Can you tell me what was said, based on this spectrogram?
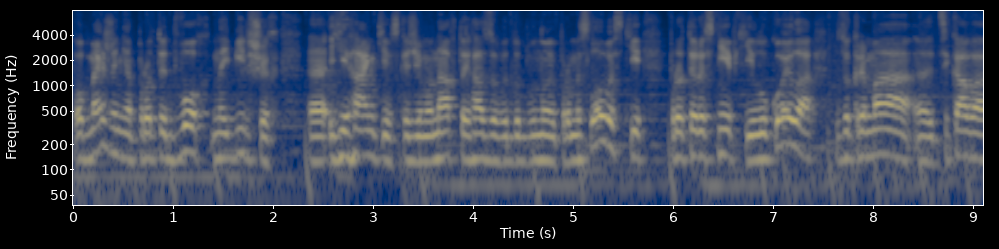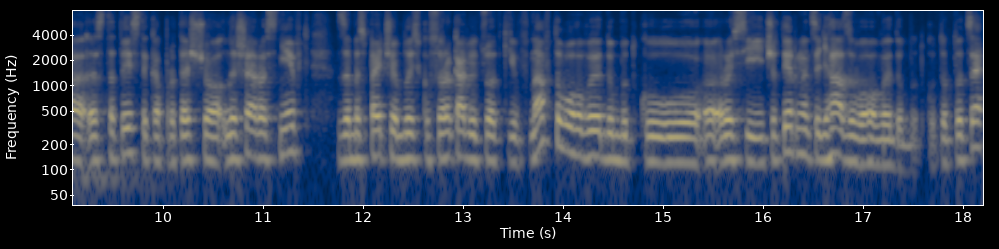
обмеження проти двох найбільших е, гігантів, скажімо, нафто і газовидобувної промисловості проти Роснефті і Лукойла. Зокрема, е, цікава статистика про те, що лише Роснефть забезпечує близько 40% нафтового видобутку е, Росії, 14% газового видобутку. Тобто, це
